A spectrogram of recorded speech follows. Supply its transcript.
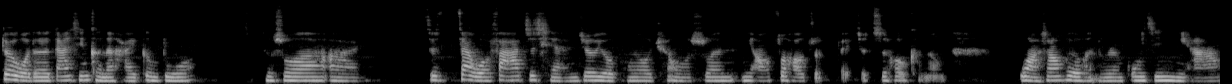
对我的担心可能还更多，就说啊，就在我发之前，就有朋友劝我说，你要做好准备，就之后可能。网上会有很多人攻击你啊，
